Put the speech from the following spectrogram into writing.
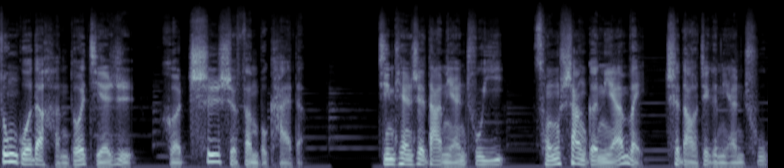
中国的很多节日和吃是分不开的。今天是大年初一，从上个年尾吃到这个年初，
